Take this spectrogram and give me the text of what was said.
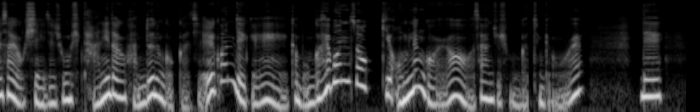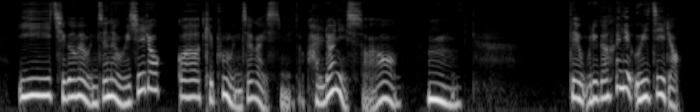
회사 역시 이제 조금씩 다니다가 관두는 것까지 일관되게 그러니까 뭔가 해본 적이 없는 거예요. 사연 주신 분 같은 경우에. 근데 이 지금의 문제는 의지력 과 깊은 문제가 있습니다. 관련이 있어요. 음. 근데 우리가 흔히 의지력,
